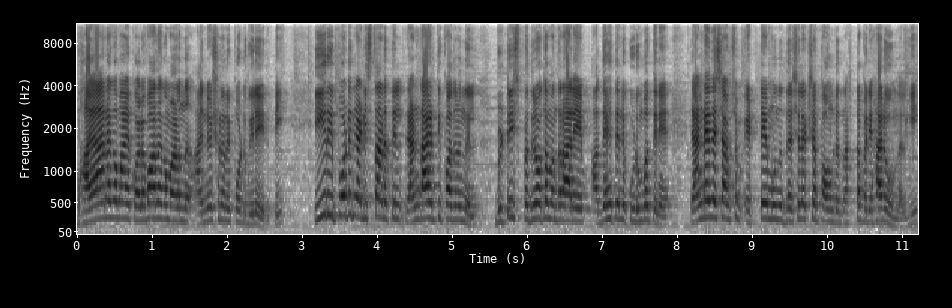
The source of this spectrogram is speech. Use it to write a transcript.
ഭയാനകമായ കൊലപാതകമാണെന്ന് അന്വേഷണ റിപ്പോർട്ട് വിലയിരുത്തി. ഈ റിപ്പോർട്ടിന്റെ അടിസ്ഥാനത്തിൽ രണ്ടായിരത്തി പതിനൊന്നിൽ ബ്രിട്ടീഷ് പ്രതിരോധ മന്ത്രാലയം അദ്ദേഹത്തിന്റെ കുടുംബത്തിന് രണ്ടേ ദശാംശം എട്ട് മൂന്ന് ദശലക്ഷം പൗണ്ട് നഷ്ടപരിഹാരവും നൽകി.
